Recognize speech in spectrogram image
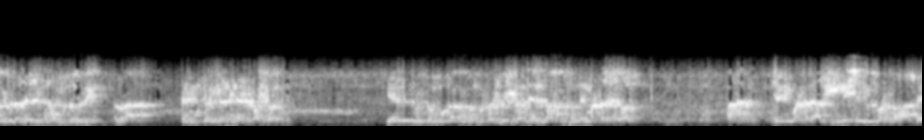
ಇವೆಲ್ಲ ಬ್ಲೆಸ್ಸಿಂಗ್ ಆಗ್ಬಿಡ್ತದ್ರಿ ಅಲ್ವಾ ಸರಿ ಮುಖ್ಯವಾಗಿ ಇನ್ನೊಂದು ಪಾಯಿಂಟ್ ಏಳು ಕ್ರಿಸ್ತು ಭೂಲೋಕ ಬಂದ್ಬಿಟ್ಟು ಇವಾಗ ಇರೋದು ಎಲ್ಲ ಕ್ರಿಸ್ತನ್ ಏನ್ ಮಾಡ್ತಾರೆ ಅಲ್ವಾ ಚೇಂಜ್ ಮಾಡ್ತಾರೆ ಅದು ಇಂಗ್ಲೀಷ್ ಯೂಸ್ ಮಾಡೋಂಥ ವಾರ್ತೆ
